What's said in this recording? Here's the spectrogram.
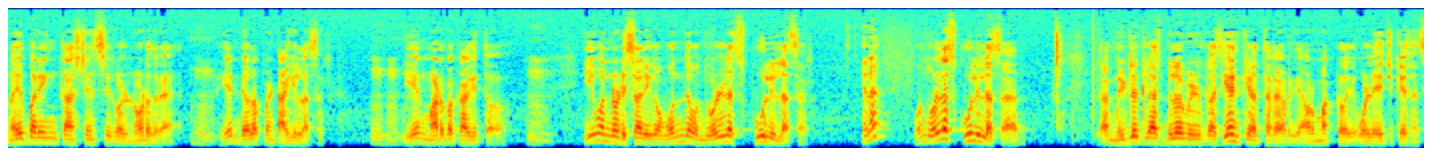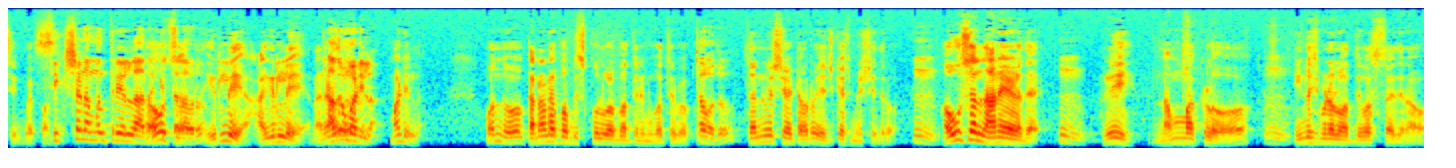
ನೈಬರಿಂಗ್ ಕಾನ್ಸ್ಟಿಟ್ಯೂನ್ಸಿಗಳು ನೋಡಿದ್ರೆ ಏನು ಡೆವಲಪ್ಮೆಂಟ್ ಆಗಿಲ್ಲ ಸರ್ ಏನು ಮಾಡಬೇಕಾಗಿತ್ತೋ? ಈವನ್ ನೋಡಿ ಸರ್ ಈಗ ಒಂದೇ ಒಂದು ಒಳ್ಳೆ ಸ್ಕೂಲ್ ಇಲ್ಲ ಸರ್ ಏನ? ಒಂದು ಒಳ್ಳೆ ಸ್ಕೂಲ್ ಇಲ್ಲ ಸರ್ ಈಗ middle class below middle class ಏನು ಕೇಳ್ತಾರೆ ಅವ್ರಿಗೆ? ಅವ್ರ ಮಕ್ಕಳಿಗೆ ಒಳ್ಳೆ ಎಜುಕೇಶನ್ ಸಿಗಬೇಕು ಶಿಕ್ಷಣ ಮಂತ್ರಿ ಎಲ್ಲ ಇರಲಿ ಆಗಿರಲಿ. ಮಾಡಿಲ್ಲ. ಮಾಡಿಲ್ಲ. ಒಂದು ಕನ್ನಡ ಪಬ್ಲಿಕ್ ಸ್ಕೂಲ್ಗಳು ಬಂತು ನಿಮ್ಗೆ ಗೊತ್ತಿರಬೇಕು. ಹೌದು. ತನ್ವೀರ್ ಶೇಟ್ ಅವರು ಎಜುಕೇಶನ್ ಮಿನಿಸ್ಟರ್ ಇದ್ರು. ಹೌಸಲ್ಲಿ ನಾನೇ ಹೇಳಿದೆ. ರೀ ನಮ್ಮ ಮಕ್ಕಳು ಇಂಗ್ಲಿಷ್ ಮೀಡಿಯಂ ಓದಿ ಓದಿಸ್ತಾ ಇದೀವಿ ನಾವು.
